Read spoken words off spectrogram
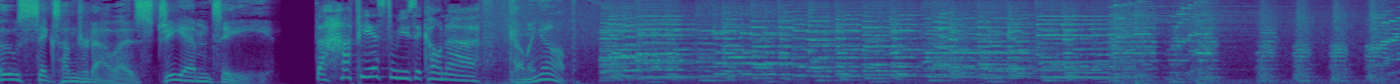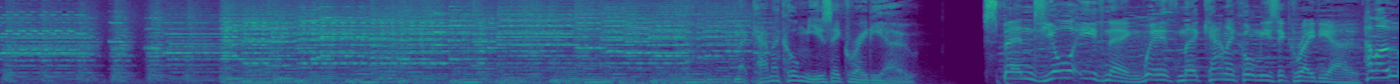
0600 hours GMT. The happiest music on earth. Coming up. Mechanical Music Radio. Spend your evening with Mechanical Music Radio. Hello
